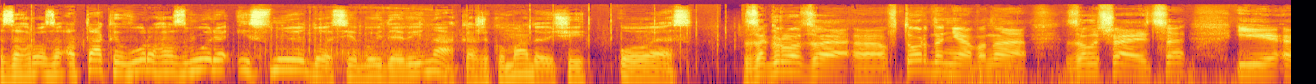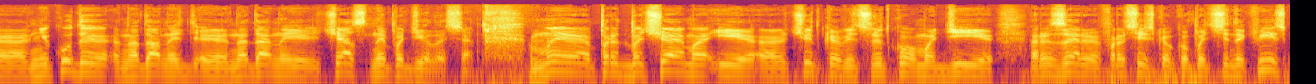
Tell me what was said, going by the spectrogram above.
Загроза атаки ворога з моря існує досі, бо йде війна, каже командуючий ООС. Загроза е, вторгнення вона залишається і е, нікуди на даний е, на даний час не поділася. Ми передбачаємо і чітко відслідковуємо дії резервів російсько-окупаційних військ,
